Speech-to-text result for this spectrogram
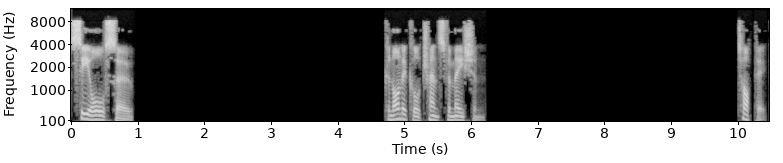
See also Canonical transformation Topic.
